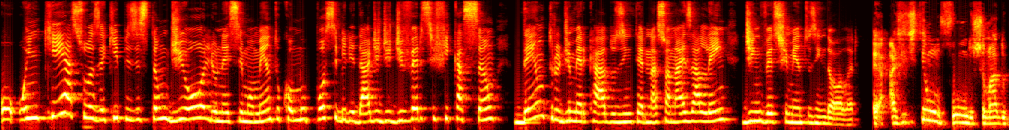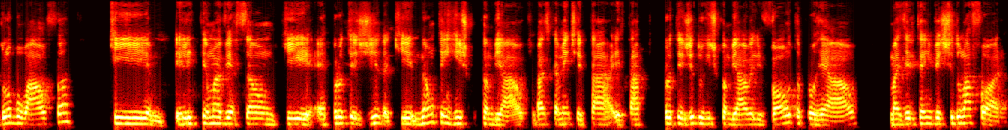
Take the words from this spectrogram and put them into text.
o, em que as suas equipes estão de olho nesse momento como possibilidade de diversificação dentro de mercados internacionais, além de investimentos em dólar? É, a gente tem um fundo chamado Global Alpha, que ele tem uma versão que é protegida, que não tem risco cambial, que basicamente está tá protegido do risco cambial, ele volta para o real, mas ele está investido lá fora.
